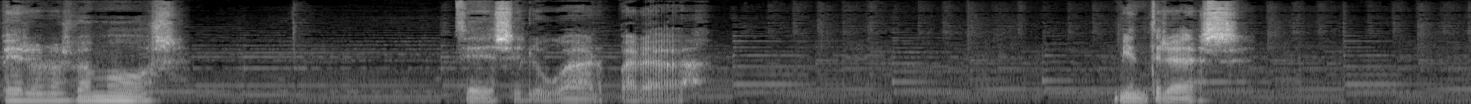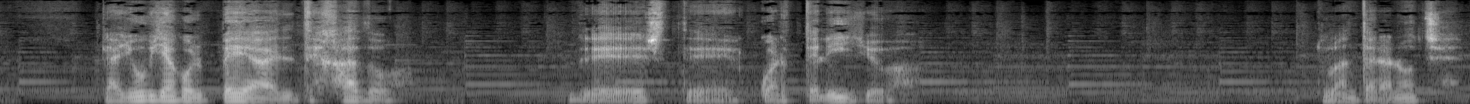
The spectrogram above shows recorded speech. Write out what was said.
Pero nos vamos de ese lugar para... Mientras la lluvia golpea el tejado de este cuartelillo durante la noche.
